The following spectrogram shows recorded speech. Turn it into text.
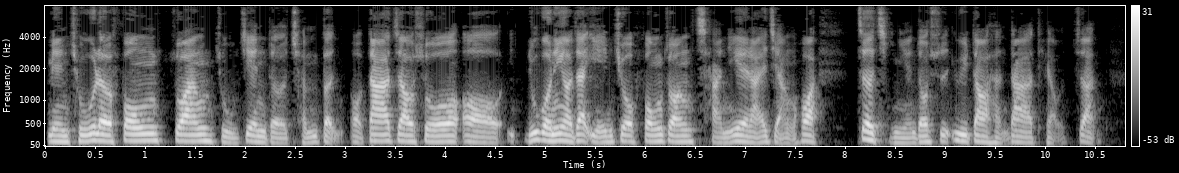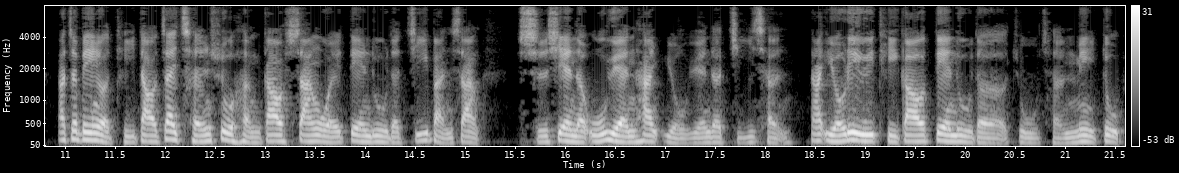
免除了封装组件的成本哦。大家知道说哦，如果你有在研究封装产业来讲的话，这几年都是遇到很大的挑战。那这边有提到，在层数很高三维电路的基板上实现了无源和有源的集成，那有利于提高电路的组成密度，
